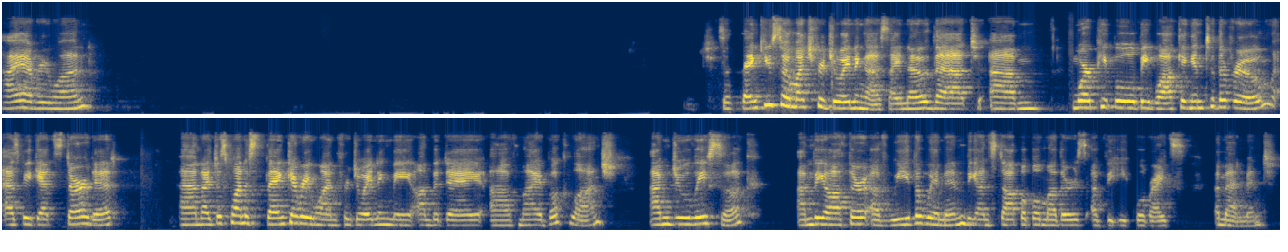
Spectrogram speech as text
Hi, everyone. So thank you so much for joining us. I know that um, more people will be walking into the room as we get started. And I just want to thank everyone for joining me on the day of my book launch. I'm Julie Suk. I'm the author of We the Women, the Unstoppable Mothers of the Equal Rights Amendment.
